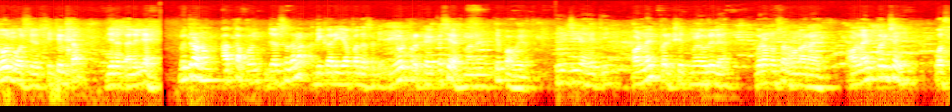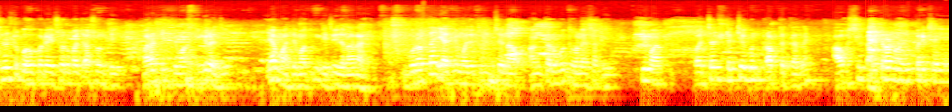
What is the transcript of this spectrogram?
दोन वर्ष शिथिलता देण्यात आलेली आहे. मित्रांनो आता आपण जलसंधारण अधिकारी या पदासाठी निवड प्रक्रिया कशी असणार आहे ते पाहूया ही जी आहे ती ऑनलाईन परीक्षेत मिळवलेल्या गुणानुसार होणार आहे. ऑनलाईन परीक्षा ही वस्तुनिष्ठ बहुपर्यायी स्वरूपाची असून ती मराठी किंवा इंग्रजी या माध्यमातून घेतली जाणार आहे. गुणवत्ता यादीमध्ये तुमचे नाव अंतर्भूत होण्यासाठी किमान पंचेचाळीस टक्के गुण प्राप्त करणे आवश्यक आहे. मित्रांनो ही परीक्षा ही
